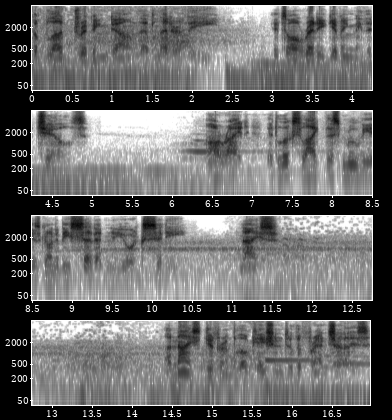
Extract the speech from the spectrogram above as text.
The blood dripping down that letter V. It's already giving me the chills. Alright, it looks like this movie is going to be set at New York City. Nice. A nice different location to the franchise.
